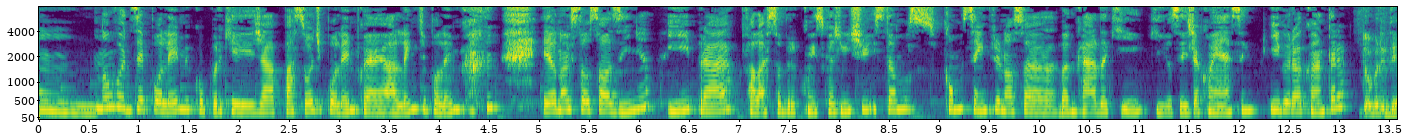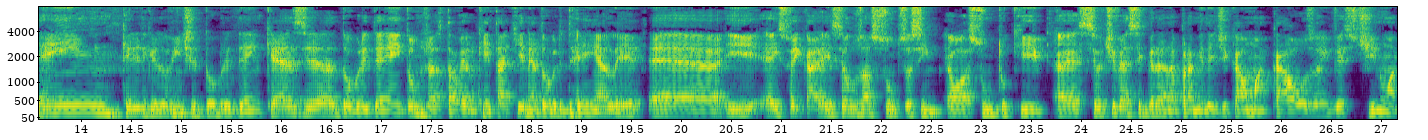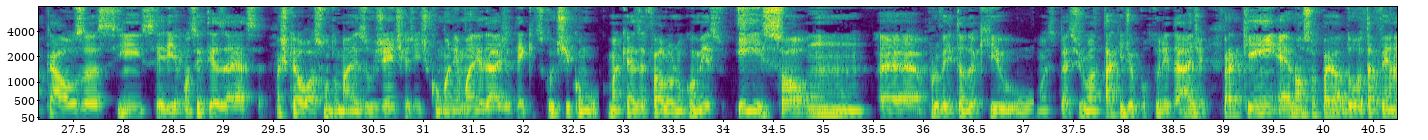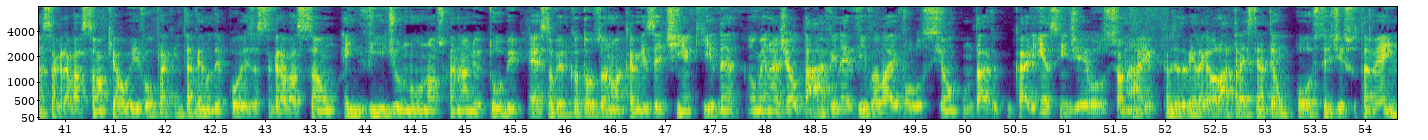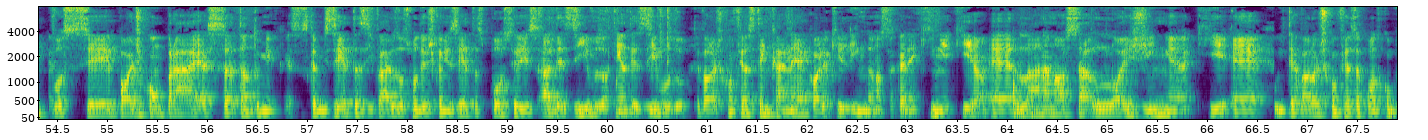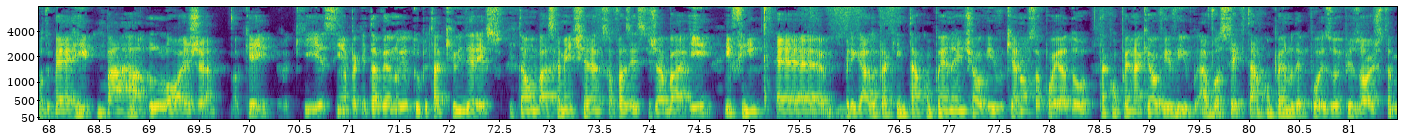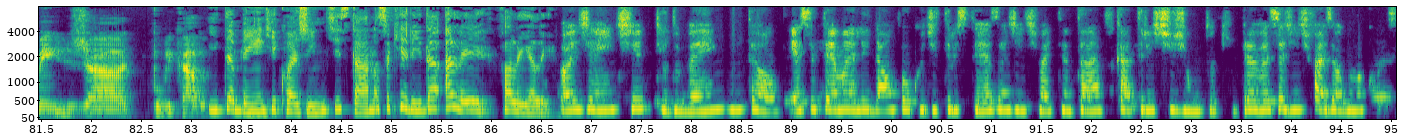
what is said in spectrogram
Não vou dizer polêmico, porque já passou de polêmico, é além de polêmico. eu não estou sozinha. E pra falar sobre com isso que a gente, estamos, como sempre, nossa bancada aqui, que vocês já conhecem. Igor Alcântara. Dobriden, querido e querido ouvinte, Dobriden Késia, Dobriden. Todo mundo já tá vendo quem tá aqui, né? Dobriden Ale. É, e é isso aí, cara. Esse é um dos assuntos, assim, é um assunto que, é, se eu tivesse grana para me dedicar a uma causa, investir numa causa, assim, seria com certeza essa. Acho que é o assunto mais urgente que a gente, como humanidade, tem que discutir, como, como a Kézia falou no começo. E só um, é, aproveitando aqui uma espécie de um ataque de oportunidade, para quem é nosso apoiador, tá vendo essa gravação aqui ao vivo, ou para quem tá vendo depois essa gravação em vídeo no nosso canal no YouTube, é, estão vendo que eu tô usando uma camisetinha aqui, né, em homenagem ao Darwin, né, Viva la Evolução, com Darwin com carinha assim de revolucionário. Camiseta bem legal, lá atrás tem até um pôster disso também. Vou você pode comprar essa tanto essas camisetas e vários outros modelos de camisetas, pôsteres, adesivos, ó, tem adesivo do Intervalo de Confiança, tem caneca, olha que linda a nossa canequinha aqui, ó. É, lá na nossa lojinha, que é o intervalodeconfiança.com.br barra loja, ok? Aqui, assim, ó, pra quem tá vendo no YouTube, tá aqui o endereço. Então, basicamente, é só fazer esse jabá e, enfim, é, obrigado para quem tá acompanhando a gente ao vivo, que é nosso apoiador, tá acompanhando aqui ao vivo, e a você que tá acompanhando depois o episódio também já publicado. E também aqui com a gente está a nossa querida Ale. Fala aí, Ale. Oi, gente, tudo bem? Então, esse tema ele dá um pouco de tristeza, a gente vai tentar ficar triste junto aqui, para ver se a gente faz alguma coisa.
